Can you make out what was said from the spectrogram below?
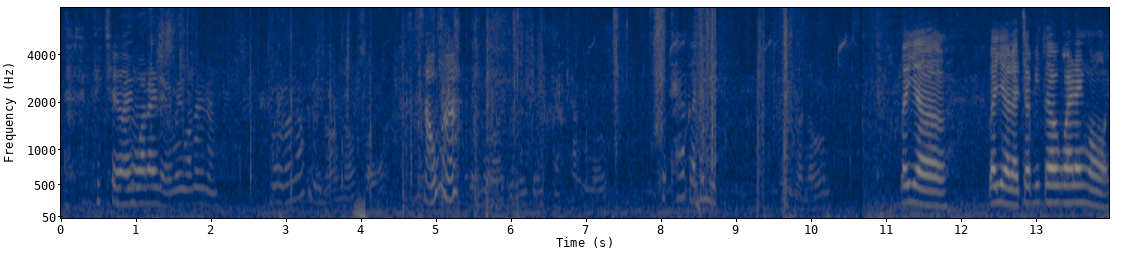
Peter Mày qua đây nè, mày qua đây nè. Mày nói góc đi Xấu hả? Cái cát là cái gì? Bây giờ Bây giờ là cho Peter qua đây ngồi.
